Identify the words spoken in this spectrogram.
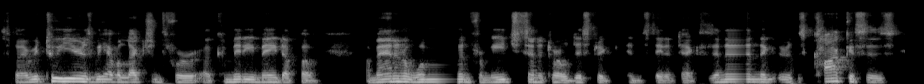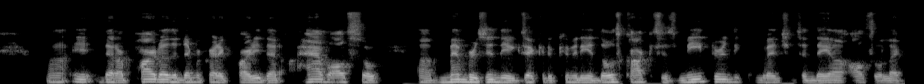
So every two years we have elections for a committee made up of a man and a woman from each senatorial district in the state of Texas, and then there's caucuses uh, that are part of the Democratic Party that have also uh, members in the executive committee, and those caucuses meet during the conventions, and they also elect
